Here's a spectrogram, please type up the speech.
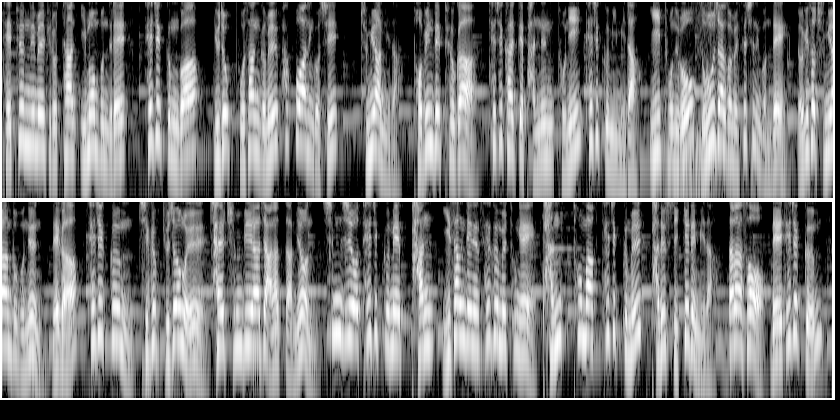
대표님을 비롯한 임원분들의 퇴직금과 유족 보상금을 확보하는 것이 중요합니다. 법인 대표가 퇴직할 때 받는 돈이 퇴직금입니다. 이 돈으로 노후 자금을 쓰시는 건데 여기서 중요한 부분은 내가 퇴직금 지급 규정을 잘 준비하지 않았다면 심지어 퇴직금의 반 이상 되는 세금을 통해 반토막 퇴직금을 받을 수 있게 됩니다. 따라서 내 퇴직금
